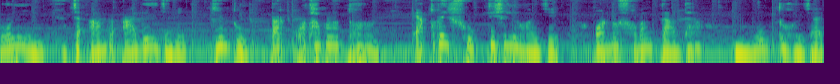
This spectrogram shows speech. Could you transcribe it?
বলেন, যা আমরা আগেই জানি, কিন্তু তার কথা বলার ধরন এতটাই শক্তিশালী হয় যে অন্য সবাই তার দ্বারা মুগ্ধ হয়ে যায়।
